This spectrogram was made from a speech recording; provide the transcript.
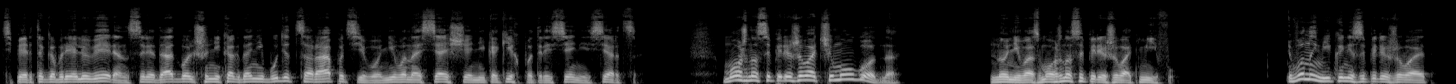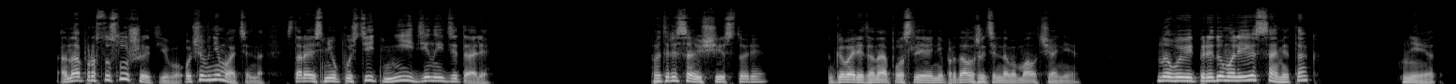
Теперь-то Габриэль уверен, Солидат больше никогда не будет царапать его, не выносящее никаких потрясений сердце. Можно сопереживать чему угодно, но невозможно сопереживать мифу. Вон и Мика не сопереживает. Она просто слушает его, очень внимательно, стараясь не упустить ни единой детали. «Потрясающая история», — говорит она после непродолжительного молчания. «Но вы ведь придумали ее сами, так?» «Нет,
